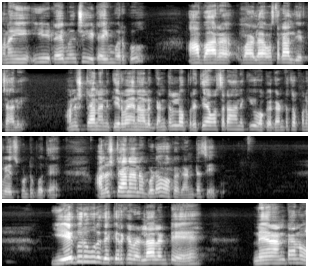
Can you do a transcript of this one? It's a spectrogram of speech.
మనం ఈ ఈ టైం నుంచి ఈ టైం వరకు ఆ వార వాళ్ళ అవసరాలు తీర్చాలి. అనుష్ఠానానికి ఇరవై నాలుగు గంటల్లో ప్రతి అవసరానికి ఒక గంట చొప్పున వేసుకుంటూ పోతే అనుష్ఠానానికి కూడా ఒక గంట సేపు. ఏ గురువుల దగ్గరికి వెళ్ళాలంటే నేనంటాను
